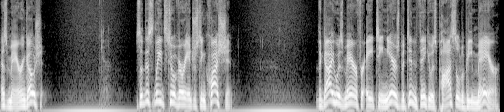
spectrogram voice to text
as mayor in Goshen. So this leads to a very interesting question. The guy who was mayor for 18 years but didn't think it was possible to be mayor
